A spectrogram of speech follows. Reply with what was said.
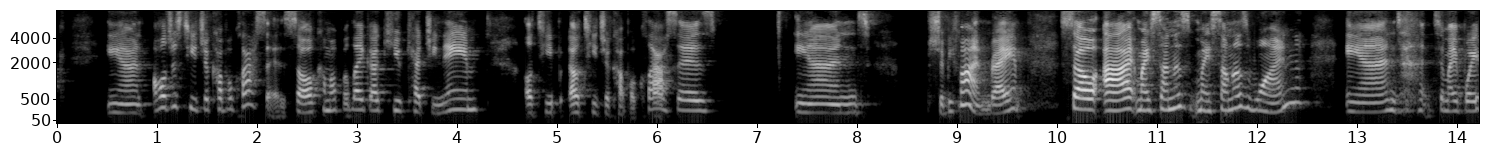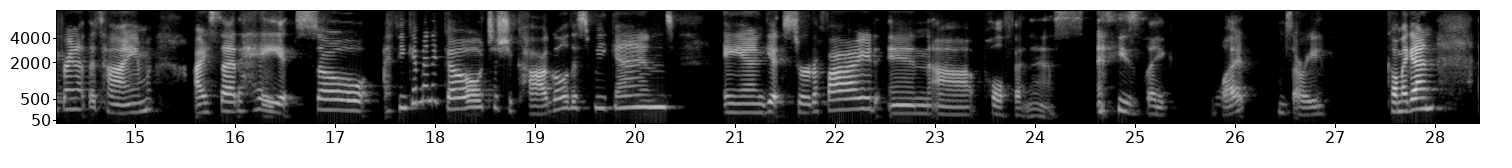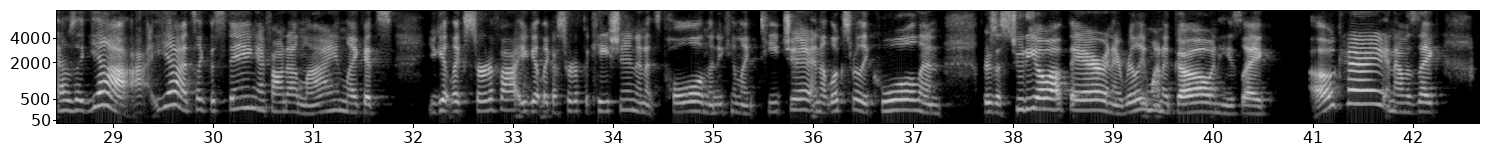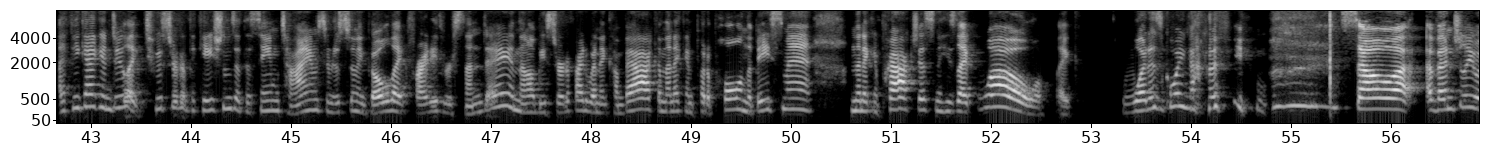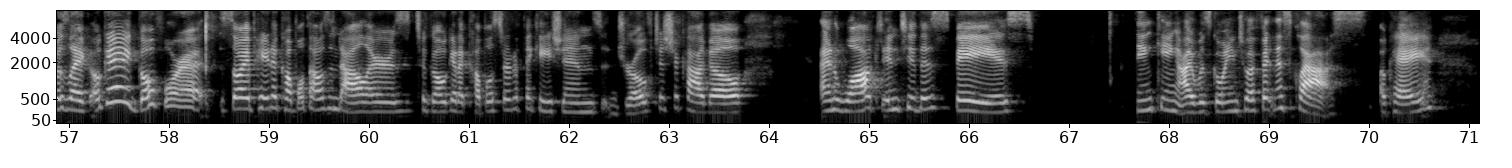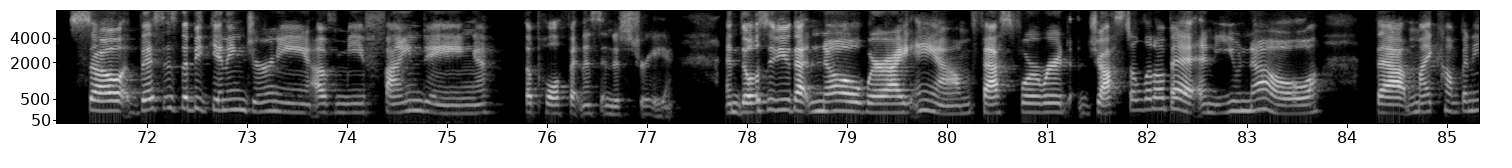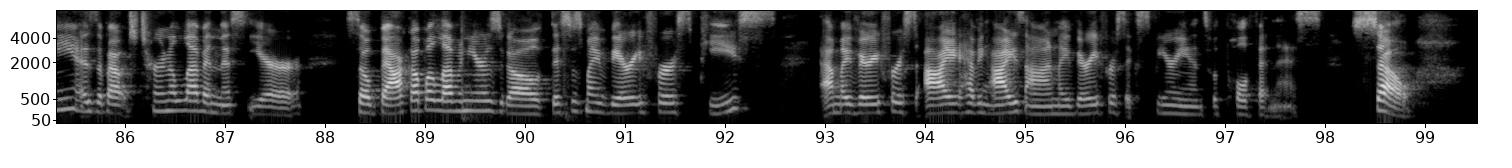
and I'll just teach a couple classes. So I'll come up with like a cute, catchy name. I'll teach I'll teach a couple classes and should be fun, right? So I my son is my son was one and to my boyfriend at the time, I said, "Hey, so I think I'm going to go to Chicago this weekend and get certified in uh, pole fitness." And he's like, "What? I'm sorry come again and i was like yeah I, yeah it's like this thing i found online like it's you get like certified you get like a certification and it's pole and then you can like teach it and it looks really cool and there's a studio out there and i really want to go and he's like okay and i was like i think i can do like two certifications at the same time so i'm just going to go like friday through sunday and then i'll be certified when i come back and then i can put a pole in the basement and then i can practice and he's like whoa like what is going on with you? So uh, eventually was like, okay, go for it. So I paid a couple thousand dollars to go get a couple certifications, drove to Chicago, and walked into this space thinking I was going to a fitness class. Okay. So this is the beginning journey of me finding the pole fitness industry. And those of you that know where I am, fast forward just a little bit, and you know that my company is about to turn 11 this year. So, back up 11 years ago, this was my very first piece and my very first eye having eyes on my very first experience with pole fitness. So,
